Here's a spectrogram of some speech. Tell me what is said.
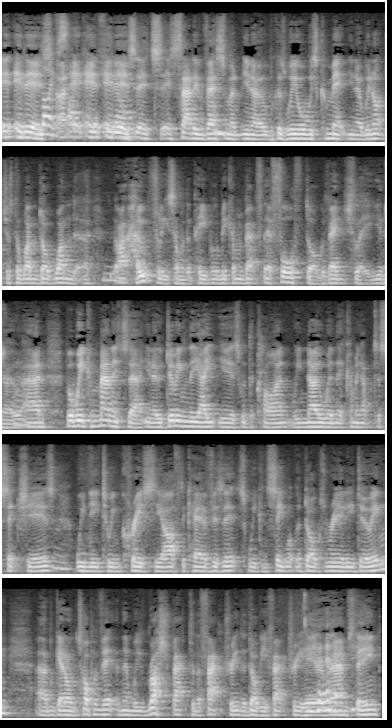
It, it is. life Uh, cycle, it, you it is. It's it's that investment, you know, because we always commit. You know, we're not just a one dog wonder. Mm. Uh, hopefully, some of the people will be coming back for their fourth dog eventually. You know, and but we can manage that. You know, doing the eight years with the client, we know when they're coming up to six years, Mm. we need to increase the aftercare visits. We can see what the dog's really doing, um, get on top of it, and then we rush back to the factory, the doggy factory here in Ramsdean,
